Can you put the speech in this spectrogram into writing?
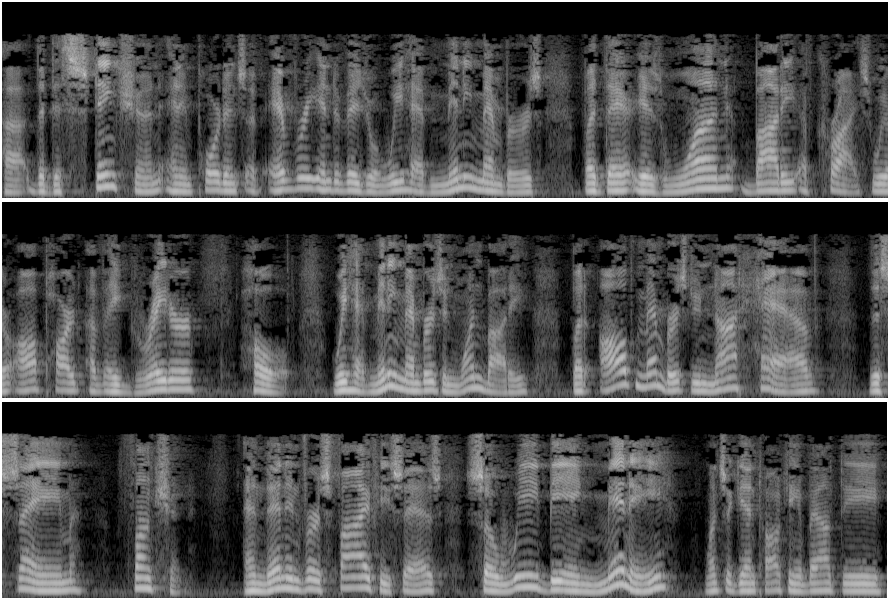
uh, the distinction and importance of every individual. We have many members, but there is one body of Christ. We are all part of a greater whole. We have many members in one body, but all the members do not have the same function. And then in verse 5 he says, So we being many, once again talking about the,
